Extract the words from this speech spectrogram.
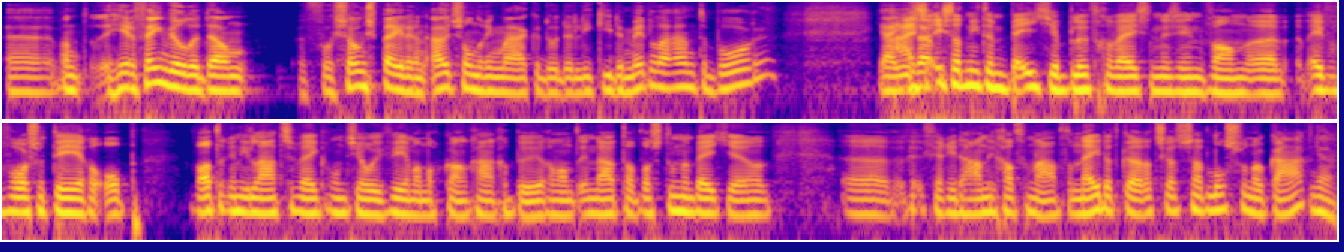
eh, want Heerenveen wilde dan voor zo'n speler een uitzondering maken door de liquide middelen aan te boren. Ja, Maar is, zou- is dat niet een beetje bluff geweest in de zin van eh, even voorsorteren op wat er in die laatste week rond Joey Veerman nog kan gaan gebeuren? Want inderdaad, dat was toen een beetje. eh Ferry de Haan die gaf toen aan van nee, dat, dat staat los van elkaar. Ja. Maar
